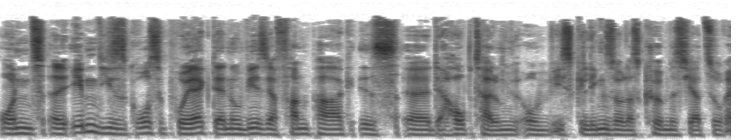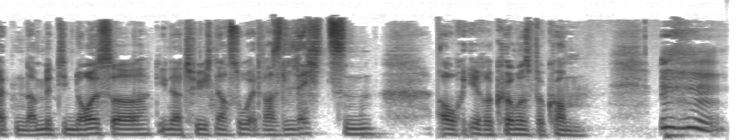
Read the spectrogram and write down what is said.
Und äh, eben dieses große Projekt, der Novesia Funpark, ist äh, der Hauptteil, um, um wie es gelingen soll, das Kirmesjahr zu retten, damit die Neusser, die natürlich nach so etwas lechzen, auch ihre Kirmes bekommen. Mhm.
